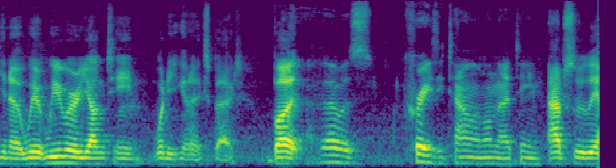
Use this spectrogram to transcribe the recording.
you know, we, we were a young team. What are you going to expect? But Yeah, that was crazy talent on that team. absolutely,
